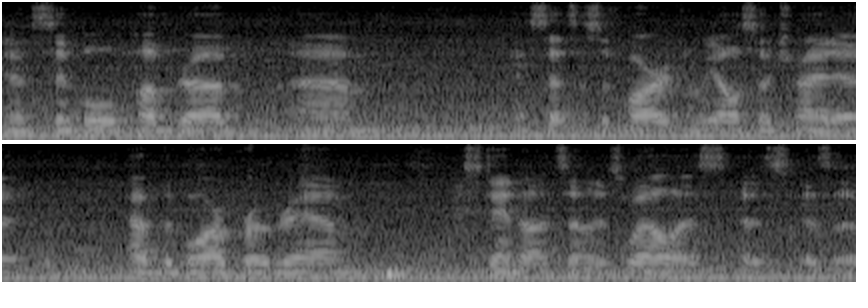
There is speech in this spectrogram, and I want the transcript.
you know simple pub grub, um, kind of sets us apart. And we also try to have the bar program stand on its own as well as as, as a,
